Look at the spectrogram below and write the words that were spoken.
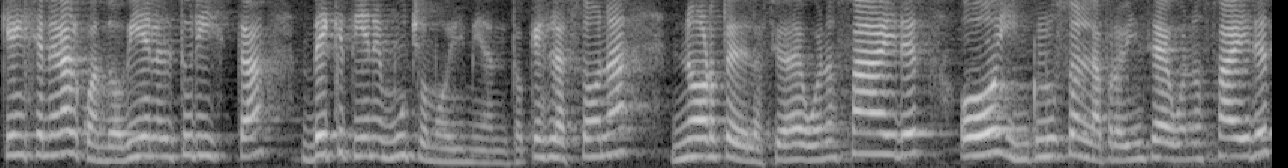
que en general cuando viene el turista ve que tiene mucho movimiento, que es la zona norte de la ciudad de Buenos Aires o incluso en la provincia de Buenos Aires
